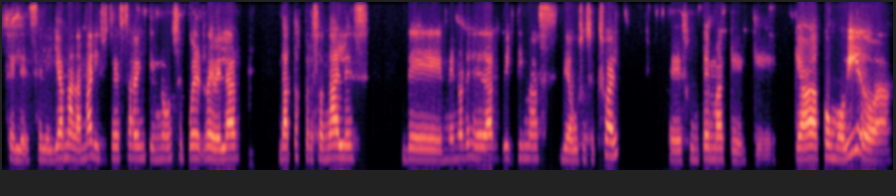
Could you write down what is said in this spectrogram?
se le, se le llama Damaris, ustedes saben que no se puede revelar datos personales de menores de edad víctimas de abuso sexual. Es un tema que, que, que ha conmovido a,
